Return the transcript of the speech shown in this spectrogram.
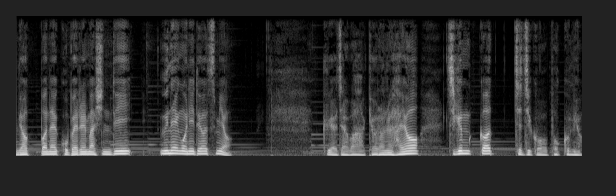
몇 번의 고배를 마신 뒤 은행원이 되었으며 그 여자와 결혼을 하여 지금껏 지지고 볶으며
